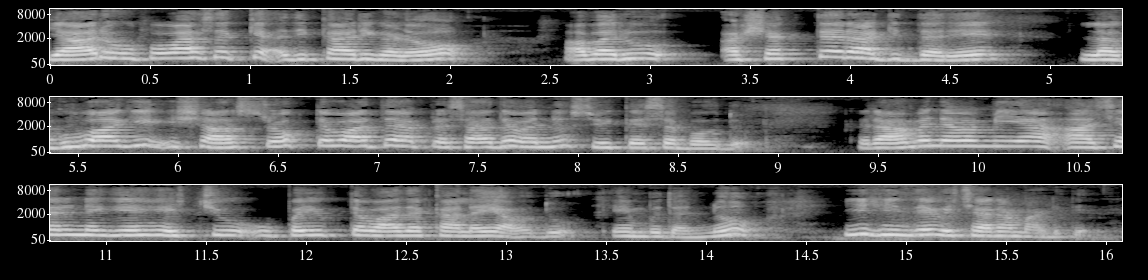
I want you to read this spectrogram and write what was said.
ಯಾರು ಉಪವಾಸಕ್ಕೆ ಅಧಿಕಾರಿಗಳೋ ಅವರು ಅಶಕ್ತರಾಗಿದ್ದರೆ ಲಘುವಾಗಿ ಶಾಸ್ತ್ರೋಕ್ತವಾದ ಪ್ರಸಾದವನ್ನು ಸ್ವೀಕರಿಸಬಹುದು. ರಾಮನವಮಿಯ ಆಚರಣೆಗೆ ಹೆಚ್ಚು ಉಪಯುಕ್ತವಾದ ಕಾಲ ಯಾವುದು ಎಂಬುದನ್ನು ಈ ಹಿಂದೆ ವಿಚಾರ ಮಾಡಿದೆ.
